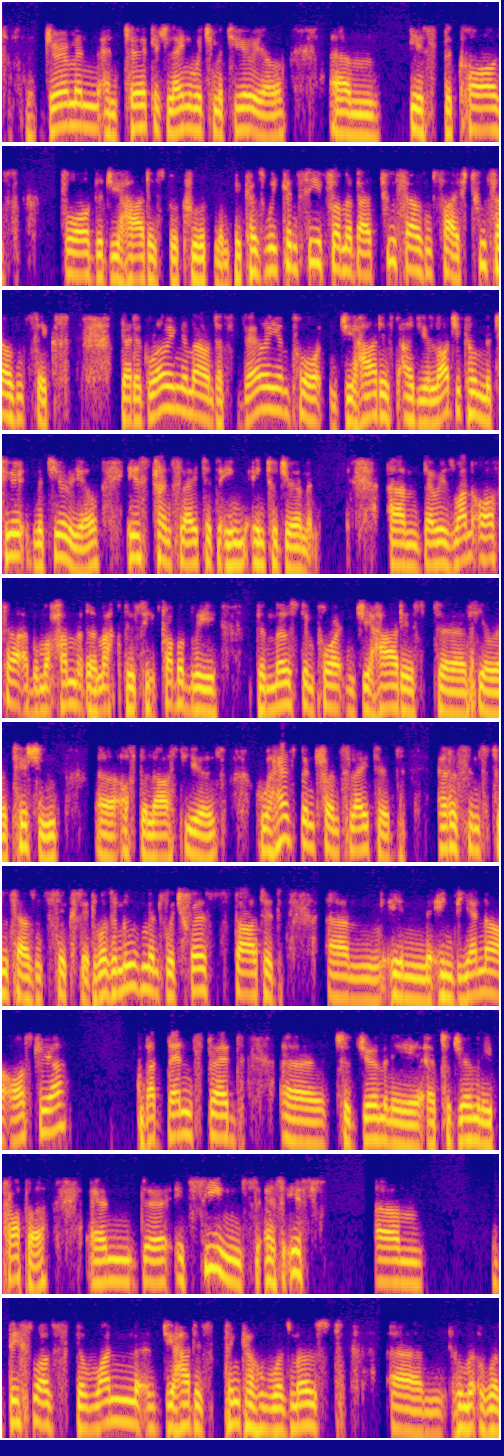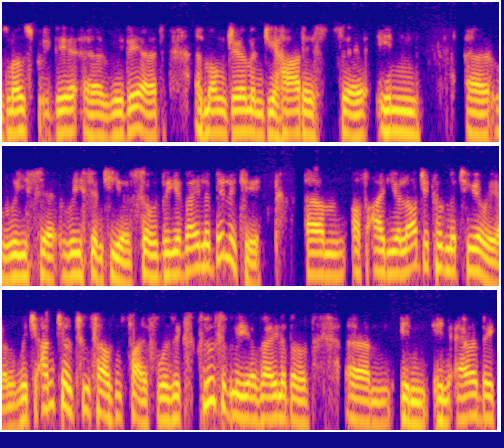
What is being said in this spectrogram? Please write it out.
German and Turkish language material um, is the cause for the jihadist recruitment because we can see from about 2005 2006 that a growing amount of very important jihadist ideological mater- material is translated in, into German. Um, there is one author, Abu Muhammad al-Maqdisi, probably the most important jihadist uh, theoretician uh, of the last years, who has been translated ever since 2006. It was a movement which first started um, in in Vienna, Austria, but then spread uh, to Germany uh, to Germany proper, and uh, it seems as if. Um, this was the one jihadist thinker who was most um, who was most revered, uh, revered among German jihadists uh, in uh, recent, recent years. So the availability um, of ideological material, which until 2005 was exclusively available um, in, in Arabic,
